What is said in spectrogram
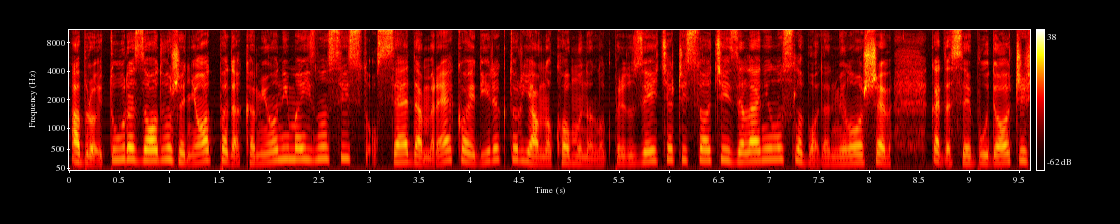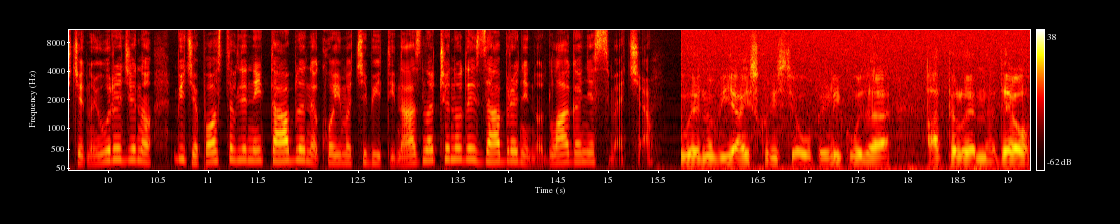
a broj tura za odvoženje otpada kamionima iznosi 107, rekao je direktor javno-komunalnog preduzeća Čistoće i zelenilo Slobodan Milošev. Kada se bude očišćeno i uređeno, bit će postavljene i table na kojima će biti naznačeno da je zabranjeno odlaganje smeća. Ujedno bi ja iskoristio ovu priliku da apelujem na deo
